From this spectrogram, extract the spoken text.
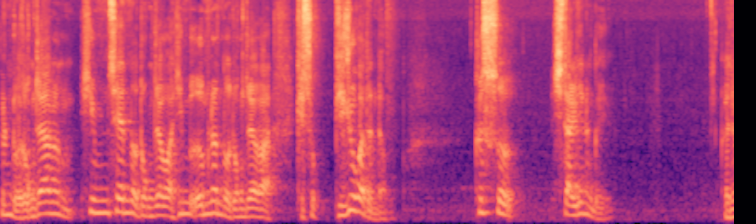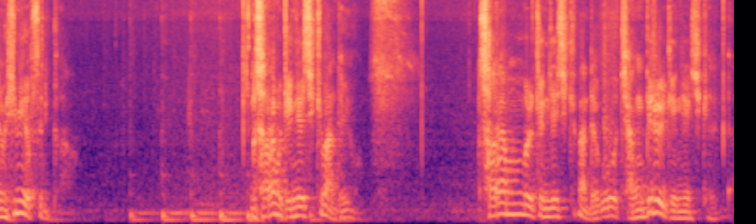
노동자는 힘센 노동자와 힘 없는 노동자가 계속 비교가 된다고. 그래서 시달리는 거예요. 왜냐면 힘이 없으니까. 사람을 경쟁시키면 안 돼요. 사람을 경쟁시키면 안 되고 장비를 경쟁시켜야 됩니다.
